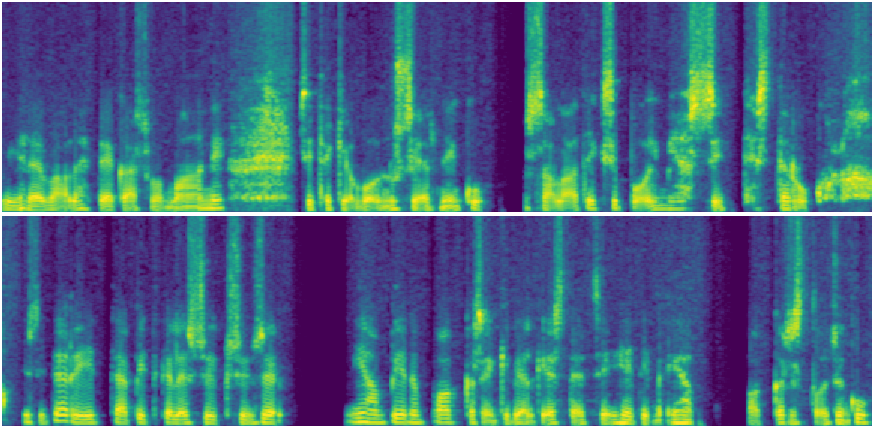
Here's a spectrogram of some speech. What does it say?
vihreä vaan lähtee kasvamaan, niin sitäkin on voinut sieltä niin kuin salaatiksi poimia sitten sitä rukolaa. Ja sitä riittää pitkälle syksyyn. Se ihan pienen pakkasenkin vielä kestää, että se ei heti mene ihan pakkasesta toisin kuin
